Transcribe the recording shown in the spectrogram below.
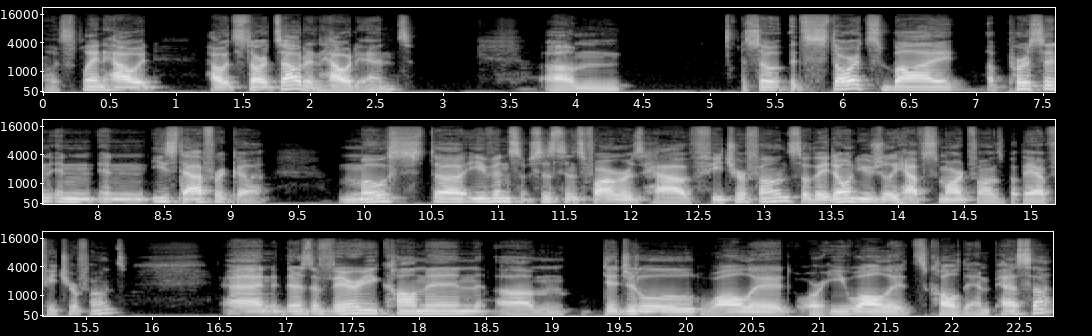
I'll explain how it how it starts out and how it ends. Um, so it starts by a person in in East Africa most uh, even subsistence farmers have feature phones so they don't usually have smartphones but they have feature phones and there's a very common um, digital wallet or e-wallet it's called m-pesa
